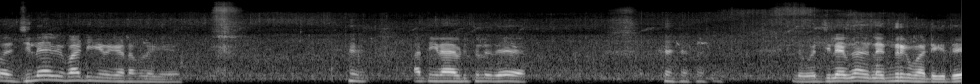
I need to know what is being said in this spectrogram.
ஒரு ஜிலேபி மாட்டிக்குதுங்க நம்மளுக்கு? பார்த்தீங்களா எப்படி சொல்லுது? இந்த ஒரு ஜிலேபி தான் அதில் இருந்திருக்க மாட்டேங்குது.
